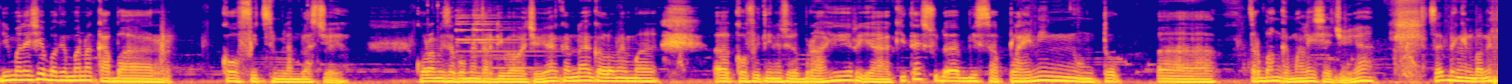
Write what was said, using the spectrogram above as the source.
Di Malaysia bagaimana kabar COVID-19 cuy? Kurang bisa komentar di bawah cuy ya karena kalau memang uh, covid ini sudah berakhir ya kita sudah bisa planning untuk uh, terbang ke Malaysia cuy ya. Saya pengen banget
